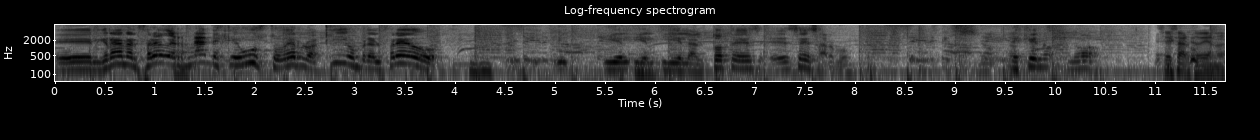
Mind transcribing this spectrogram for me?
El gran Alfredo Hernández, qué gusto verlo aquí, hombre, Alfredo. Y, y el, y, el, y el altote es, es César, ¿no? Es que no, no. César todavía no.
